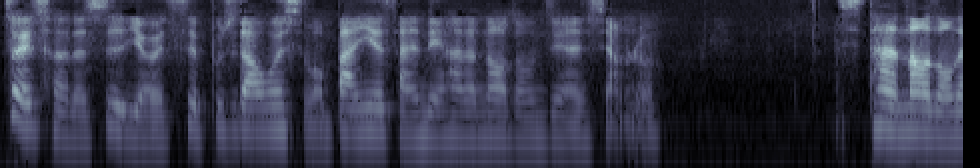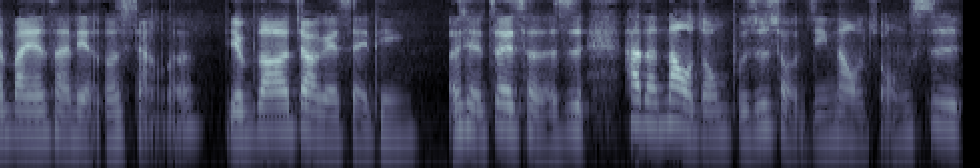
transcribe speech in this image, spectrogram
最扯的是有一次不知道为什么半夜三点他的闹钟竟然响了，他的闹钟在半夜三点都响了，也不知道要叫给谁听。而且最扯的是他的闹钟不是手机闹钟，是。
